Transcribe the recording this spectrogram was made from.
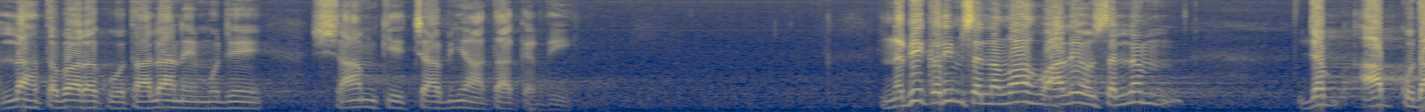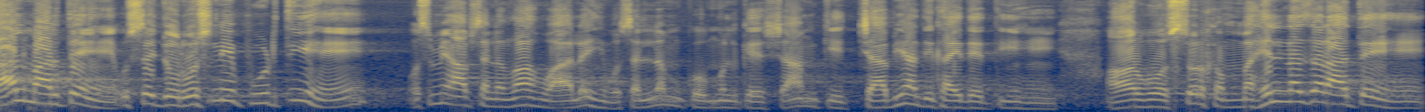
اللہ تبارک و تعالیٰ نے مجھے شام کی چابیاں عطا کر دی۔ نبی کریم صلی اللہ علیہ وسلم جب آپ کدال مارتے ہیں، اس سے جو روشنی پھوٹتی ہے اس میں آپ صلی اللہ علیہ وسلم کو ملک شام کی چابیاں دکھائی دیتی ہیں اور وہ سرخ محل نظر آتے ہیں،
